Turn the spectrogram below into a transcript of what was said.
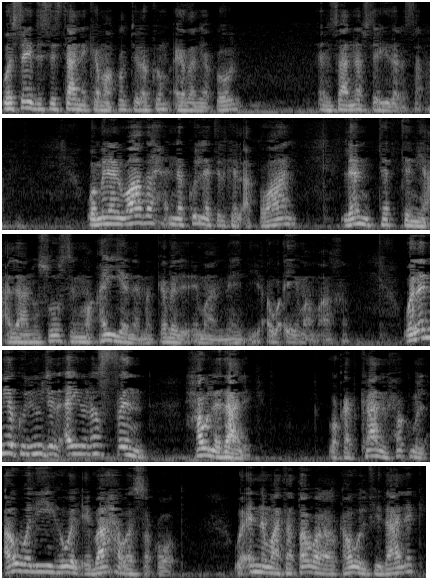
والسيد السيستاني كما قلت لكم أيضا يقول الإنسان نفسه يقدر يتصرف فيه. ومن الواضح أن كل تلك الأقوال لم تبتني على نصوص معينة من قبل الإمام المهدي أو أي إمام آخر. ولم يكن يوجد أي نص حول ذلك. وقد كان الحكم الأولي هو الإباحة والسقوط. وإنما تطور القول في ذلك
